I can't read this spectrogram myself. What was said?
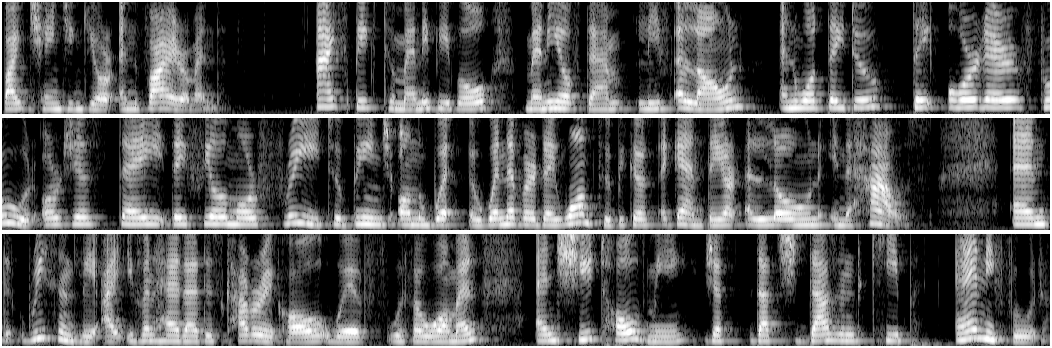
by changing your environment. I speak to many people, many of them live alone, and what they do? They order food or just they, they feel more free to binge on wh- whenever they want to because, again, they are alone in the house. And recently, I even had a discovery call with, with a woman, and she told me that, she doesn't keep any food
